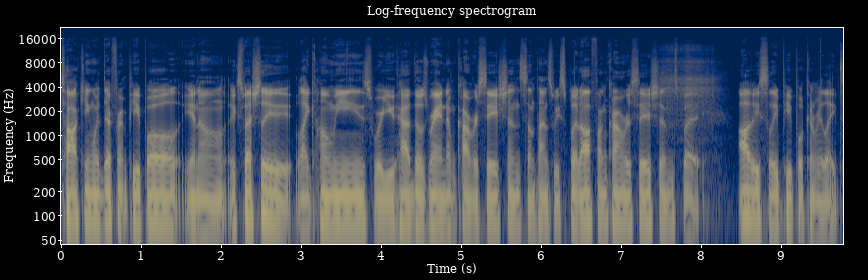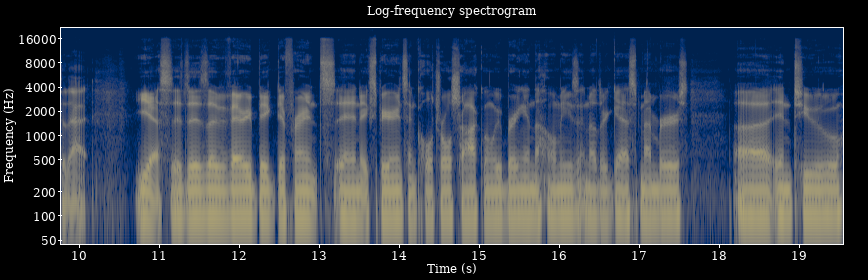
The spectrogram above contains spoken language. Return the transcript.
talking with different people, you know, especially like homies where you have those random conversations. Sometimes we split off on conversations, but obviously people can relate to that. Yes, it is a very big difference in experience and cultural shock when we bring in the homies and other guest members uh, into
